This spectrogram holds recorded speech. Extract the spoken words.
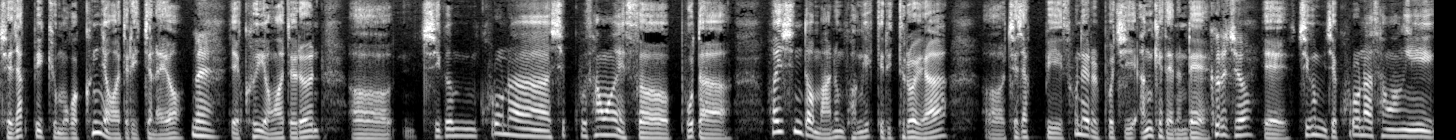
제작비 규모가 큰 영화들이 있잖아요. 네. 예, 그 영화들은 어 지금 코로나 19 상황에서 보다 훨씬 더 많은 관객들이 들어야 어 제작비 손해를 보지 않게 되는데 그렇죠. 예, 지금 이제 코로나 상황이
